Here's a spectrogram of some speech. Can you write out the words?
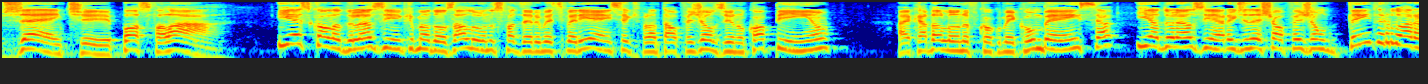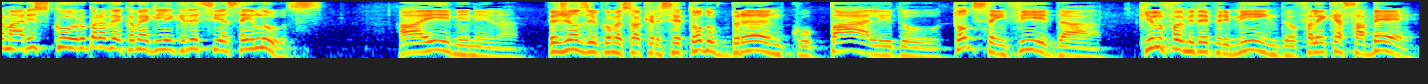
Gente, posso falar? E a escola do Leozinho que mandou os alunos fazerem uma experiência de plantar o feijãozinho no copinho. Aí cada aluno ficou com uma incumbência. E a do Leozinho era de deixar o feijão dentro do armário escuro para ver como é que ele crescia sem luz. Aí, menina, feijãozinho começou a crescer todo branco, pálido, todo sem vida. Aquilo foi me deprimindo. Eu falei, quer saber?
